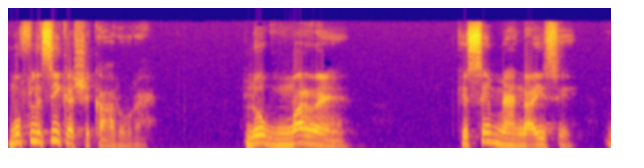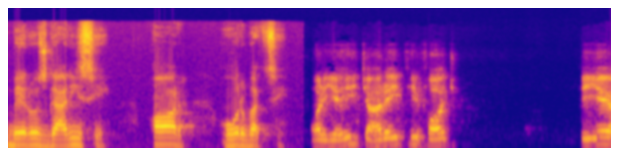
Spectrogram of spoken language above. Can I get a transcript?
मुफलसी का शिकार हो रहा है। लोग मर रहे हैं किससे महँगाई से बेरोज़गारी से और गुर्बत से। और यही चाह रही थी फौज कि ये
